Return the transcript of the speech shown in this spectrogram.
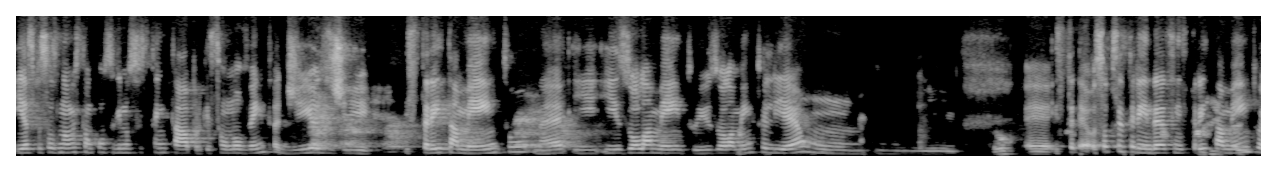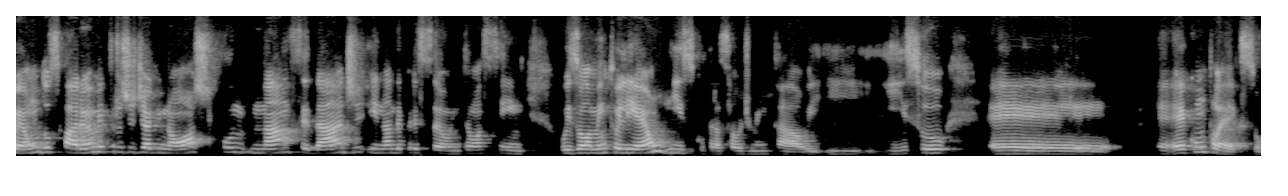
E as pessoas não estão conseguindo sustentar, porque são 90 dias de estreitamento, né, e, e isolamento. E isolamento, ele é um... um é, é só para vocês terem ideia, assim, estreitamento é um dos parâmetros de diagnóstico na ansiedade e na depressão. Então, assim, o isolamento, ele é um risco para a saúde mental. E, e, e isso... É, é, é complexo.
